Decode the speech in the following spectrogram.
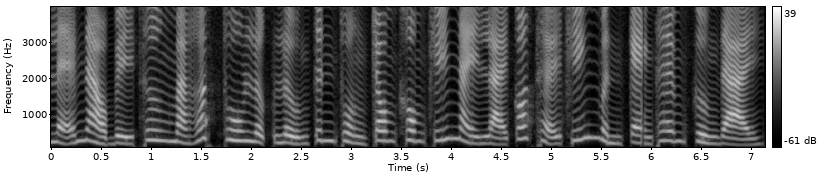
Lẽ nào bị thương mà hấp thu lực lượng tinh thuần trong không khí này lại có thể khiến mình càng thêm cường đại?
